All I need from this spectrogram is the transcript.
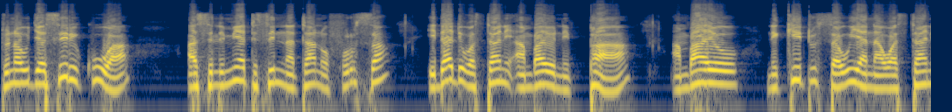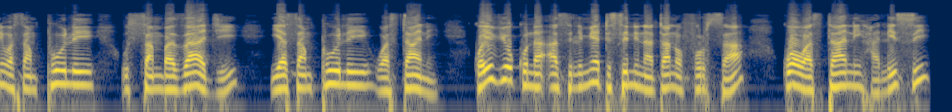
Tuna ujasiri kuwa asilimia 95 fursa idadi wastani ambayo ni pa ambayo ni kitu sawia na wastani wa sampuli usambazaji ya sampuli wastani. Kwa hivyo kuna asilimia 95 fursa kuwa wastani halisi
